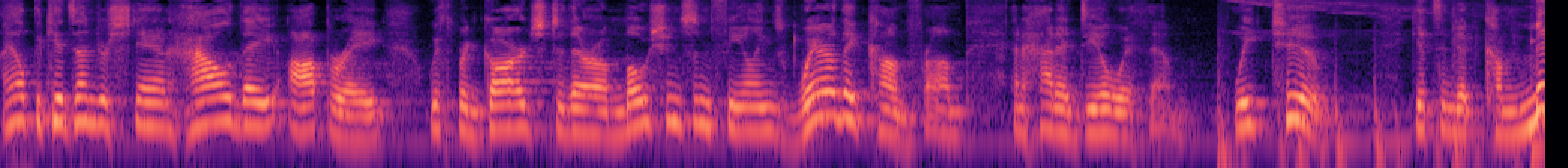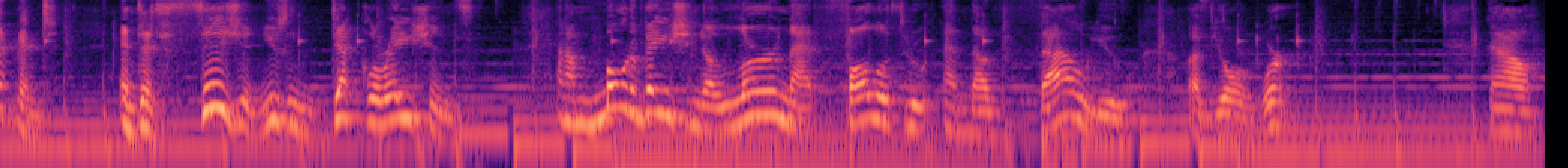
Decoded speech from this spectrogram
I help the kids understand how they operate with regards to their emotions and feelings, where they come from, and how to deal with them. Week two gets into commitment and decision using declarations and a motivation to learn that follow through and the value of your work. Now,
